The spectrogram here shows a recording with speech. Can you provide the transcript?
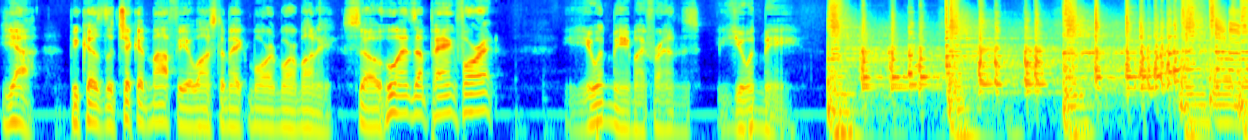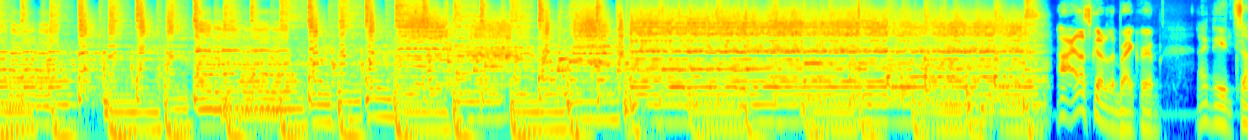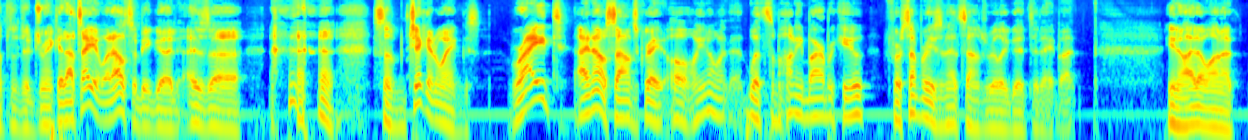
yeah, because the chicken mafia wants to make more and more money. So who ends up paying for it? You and me, my friends. You and me. All right, let's go to the break room. I need something to drink, and I'll tell you what else would be good is uh, some chicken wings. Right? I know, sounds great. Oh, you know? With some honey barbecue. For some reason, that sounds really good today. But you know, I don't want to.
